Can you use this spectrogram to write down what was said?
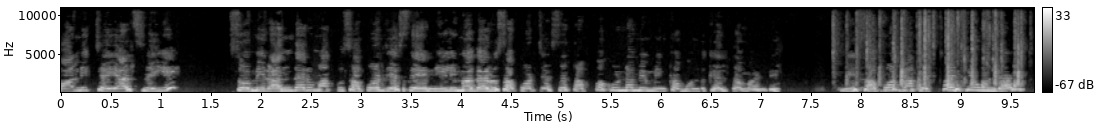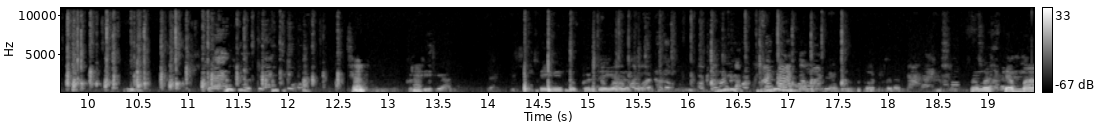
కాలనీకి చేయాల్సినవి. సో మీరు అందరూ మాకు సపోర్ట్ చేస్తే నీలిమ గారు సపోర్ట్ చేస్తే తప్పకుండా మేము ఇంకా ముందుకు వెళ్తామండి మీ సపోర్ట్ మాకు ఎప్పటికీ ఉండాలి. థ్యాంక్ యూ థ్యాంక్ యూ నమస్తే అమ్మా.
